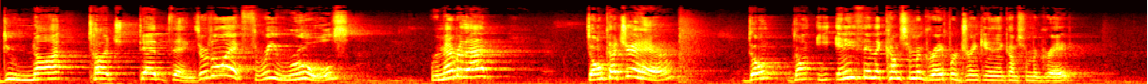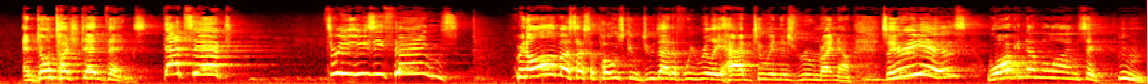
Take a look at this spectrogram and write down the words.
do not touch dead things. There's only like three rules. Remember that? Don't cut your hair. Don't, don't eat anything that comes from a grape or drink anything that comes from a grape. And don't touch dead things. That's it. Three easy things. I mean, all of us, I suppose, can do that if we really had to in this room right now. So here he is, walking down the line and saying, hmm,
